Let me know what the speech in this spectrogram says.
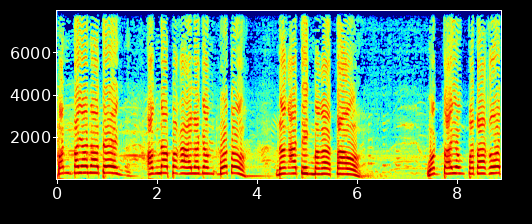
Bantayan natin ang napakahalagang boto ng ating mga tao. Huwag tayong patakot.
